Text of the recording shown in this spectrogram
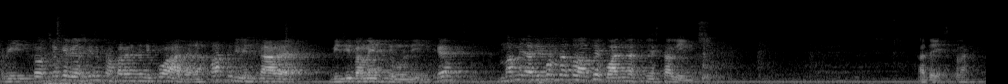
scritto, ciò che abbiamo scritto tra parentesi quadre l'ha fatto diventare visivamente un link, ma me l'ha riportato anche qua nella finestra links, a destra.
